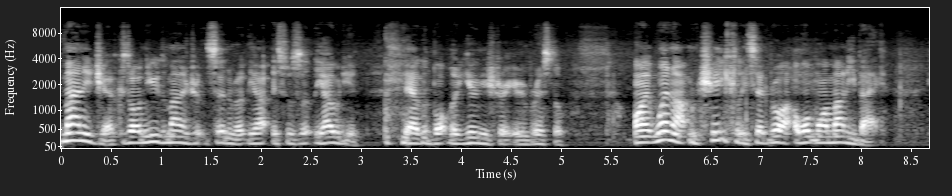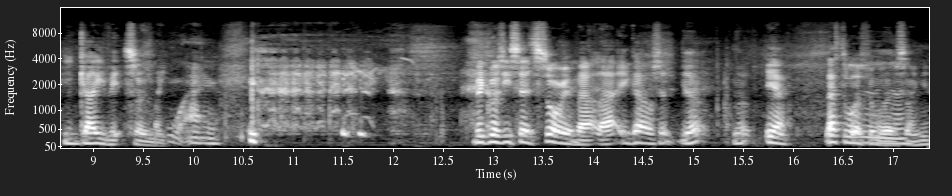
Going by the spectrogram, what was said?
manager because I knew the manager at the cinema. At the this was at the Odeon, down at the bottom of Union Street here in Bristol. I went up and cheekily said, "Right, I want my money back." He gave it to me Wow. because he said sorry about that. He goes, said, "Yeah, yeah." That's the worst film I've ever seen. Yeah.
